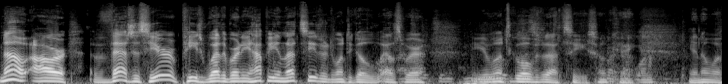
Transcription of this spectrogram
Now our vet is here, Pete Wedderburn. Are you happy in that seat, or do you want to go elsewhere? You want to go over to that seat, okay? You know?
